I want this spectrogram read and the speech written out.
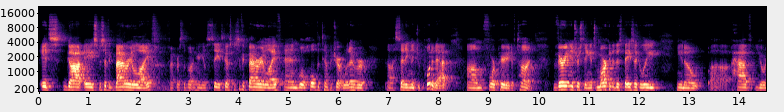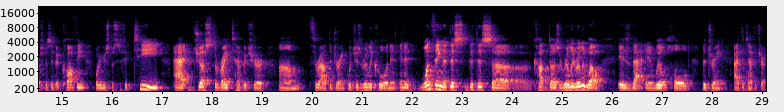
it's got a specific battery life. If I press the button here, you'll see it's got a specific battery life and will hold the temperature at whatever uh, setting that you put it at um, for a period of time very interesting. It's marketed as basically, you know, uh, have your specific coffee or your specific tea at just the right temperature um, throughout the drink, which is really cool. And it, and it one thing that this that this uh, cup does really really well is that it will hold the drink at the temperature.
